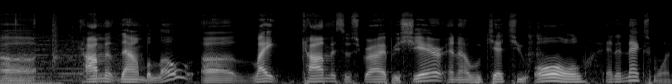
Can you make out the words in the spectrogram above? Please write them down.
uh comment down below. Uh like comment subscribe and share. And i will catch you all in the next one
